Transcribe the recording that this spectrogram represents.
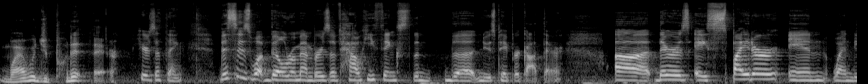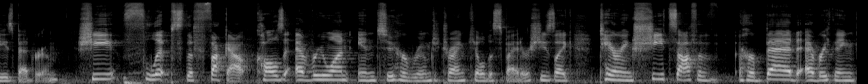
Why would you put it there? Here's the thing. This is what Bill remembers of how he thinks the the newspaper got there. Uh, there's a spider in Wendy's bedroom. She flips the fuck out, calls everyone into her room to try and kill the spider. She's like tearing sheets off of her bed, everything.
